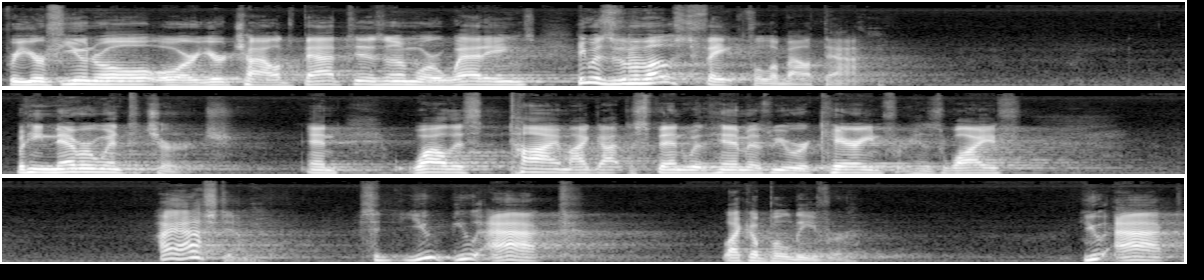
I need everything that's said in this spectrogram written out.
for your funeral or your child's baptism or weddings. He was the most faithful about that. But he never went to church. And while this time I got to spend with him as we were caring for his wife, I asked him, I said, You, you act like a believer. You act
